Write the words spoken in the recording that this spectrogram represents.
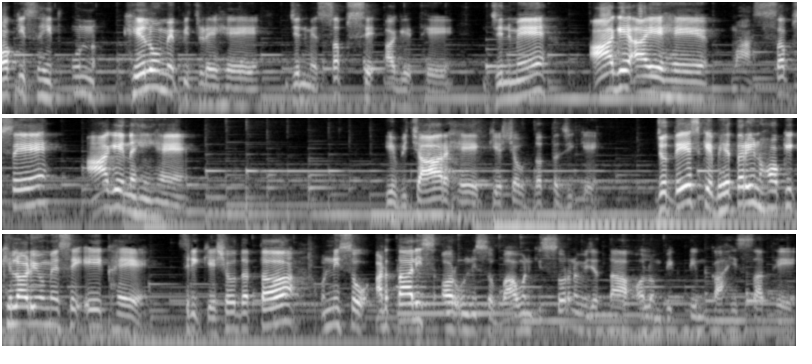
हॉकी सहित उन खेलों में पिछड़े हैं, जिनमें सबसे आगे थे, जिनमें आगे आए हैं, वहाँ सबसे आगे नहीं है। ये विचार है केशव दत्त जी के, जो देश के बेहतरीन हॉकी खिलाड़ियों में से एक है। श्री केशव दत्त 1948 और उन्नीस सौ बावन की स्वर्ण विजेता ओलंपिक टीम का हिस्सा थे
